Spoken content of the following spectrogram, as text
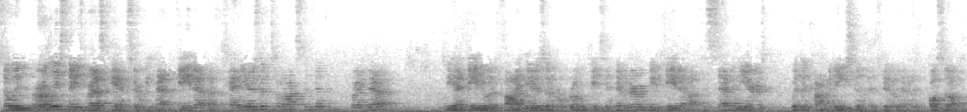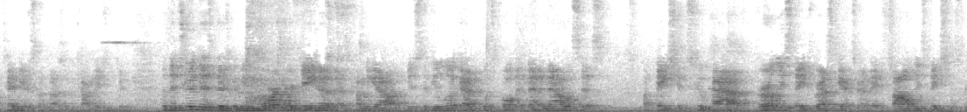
So in early stage breast cancer, we have data of 10 years of tamoxifen right now. We have data with five years of aromatase inhibitor. We have data up to seven years with a combination of the two, and also up to 10 years sometimes with a combination of the two. But the truth is, there's going to be more and more data that's coming out. Just if you look at what's called a meta-analysis of patients who have early stage breast cancer and they follow these patients for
